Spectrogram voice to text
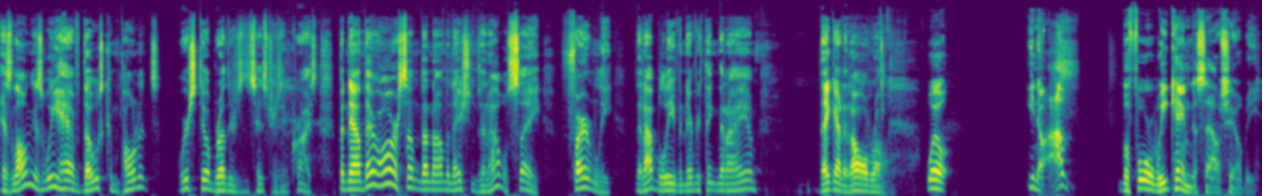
As long as we have those components, we're still brothers and sisters in Christ. But now there are some denominations, and I will say firmly that I believe in everything that I am, they got it all wrong. Well, you know, I before we came to South Shelby,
